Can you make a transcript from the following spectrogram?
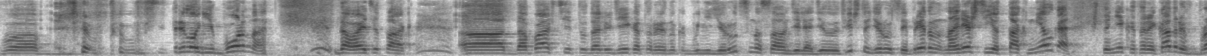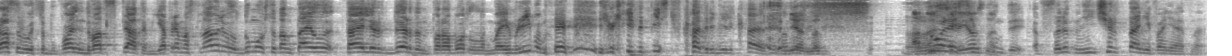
в, в- в трилогии Борна, давайте так, А, добавьте туда людей, которые, ну, как бы не дерутся на самом деле, а делают вид, что дерутся, и при этом нарежьте ее так мелко, что некоторые кадры вбрасываются буквально 25-м. Я прям останавливал, думал, что там Тайл- Тайлер Дерден поработал над моим рипом, и какие-то письки в кадре мелькают. Не, что ну, оно доля серьезно. секунды абсолютно ни черта непонятно.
